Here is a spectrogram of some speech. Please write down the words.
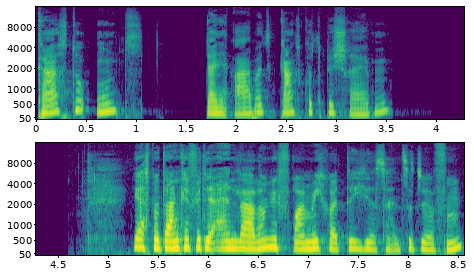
Kannst du uns deine Arbeit ganz kurz beschreiben? Ja, erstmal danke für die Einladung. Ich freue mich, heute hier sein zu dürfen.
